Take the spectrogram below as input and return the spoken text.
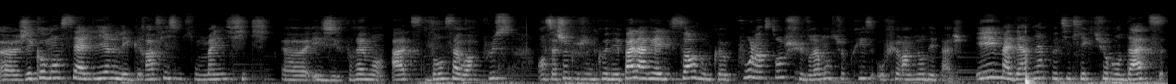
Euh, j'ai commencé à lire, les graphismes sont magnifiques euh, et j'ai vraiment hâte d'en savoir plus en sachant que je ne connais pas la réelle histoire donc euh, pour l'instant je suis vraiment surprise au fur et à mesure des pages. Et ma dernière petite lecture en date,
